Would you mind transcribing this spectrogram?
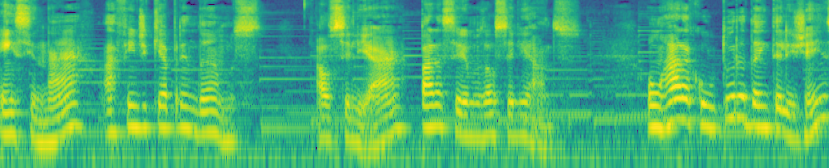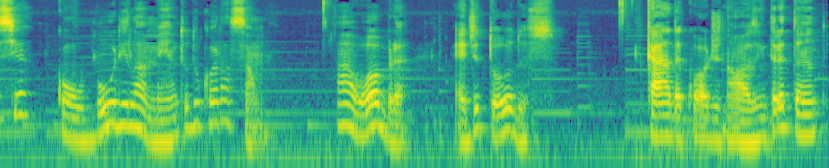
ensinar a fim de que aprendamos, auxiliar para sermos auxiliados, honrar a cultura da inteligência com o burilamento do coração. A obra é de todos. Cada qual de nós, entretanto,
